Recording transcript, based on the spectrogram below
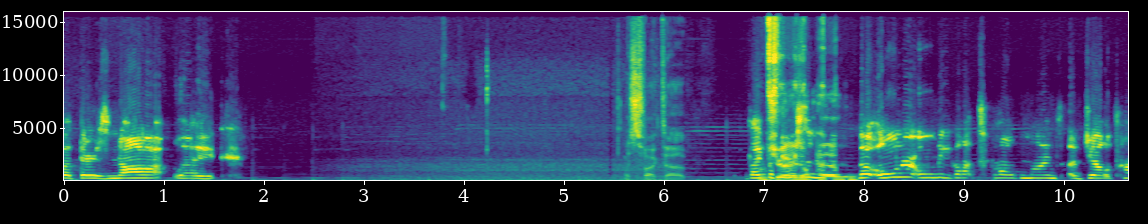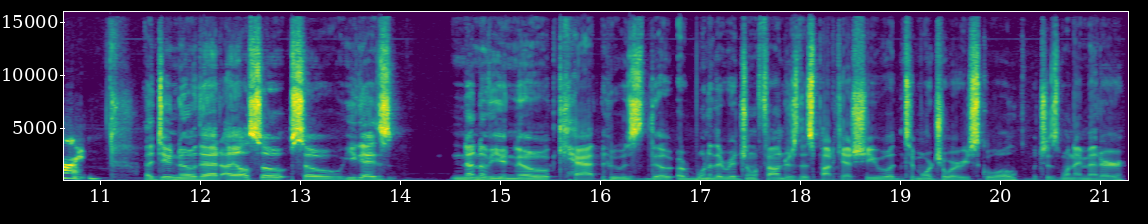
but there's not like That's fucked up. Like I'm the sure person, have- the owner only got 12 months of jail time. I do know that. I also so you guys, none of you know Kat, who is the or one of the original founders of this podcast. She went to mortuary school, which is when I met her.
